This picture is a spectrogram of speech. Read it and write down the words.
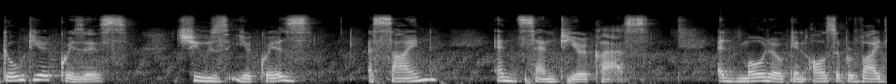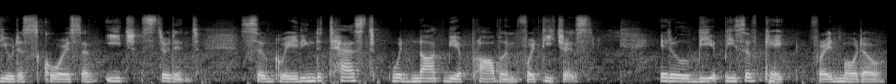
go to your quizzes, choose your quiz, assign, and send to your class. Edmodo can also provide you the scores of each student, so grading the test would not be a problem for teachers. It will be a piece of cake for Edmodo.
